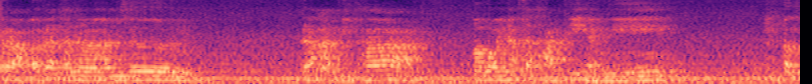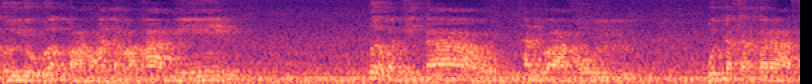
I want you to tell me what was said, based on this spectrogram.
กราบราธนาอัญเชิญ พระอัฐิธาตมาไว้ณสถานที่แห่งนี้ ก็คืออยู่เบื้องขวาของอัตมาภาพนี้ เมื่อวันที่ 9 ธันวาคม พุทธศักราช 2565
